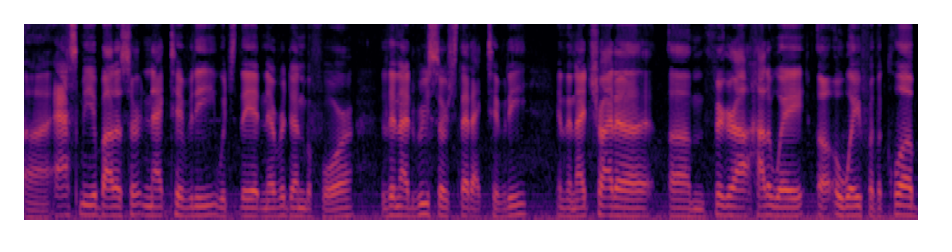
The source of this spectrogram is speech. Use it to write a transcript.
uh, ask me about a certain activity which they had never done before. Then I'd research that activity, and then I'd try to um, figure out how to way uh, a way for the club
